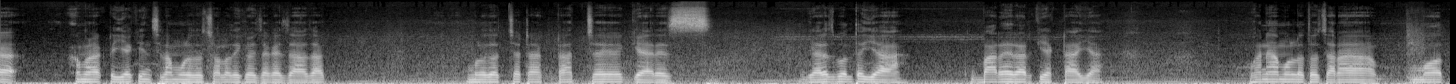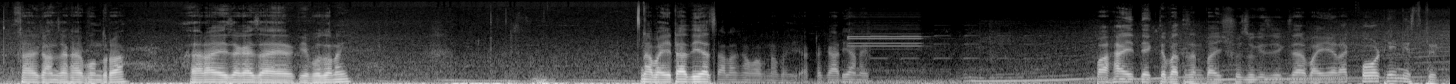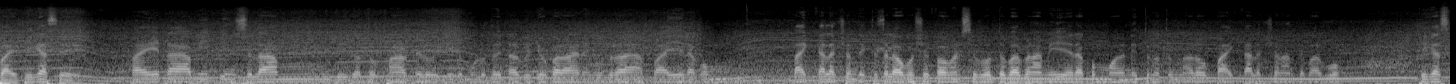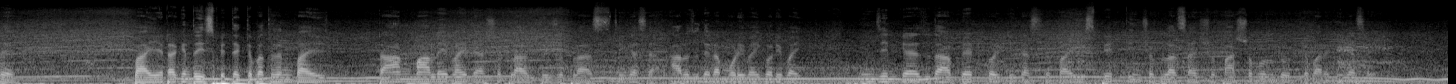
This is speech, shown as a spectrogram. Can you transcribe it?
আমরা একটা ইয়ে কিনছিলাম, মূলত চলো দেখি ওই জায়গায় যাওয়া যাক। মূলত হচ্ছে এটা একটা হচ্ছে গ্যারেজ। গ্যারেজ বলতে ইয়া, বারের আর কি একটা ইয়া। ওখানে মূলত যারা মদ খায়, গাঞ্জা খায় বন্ধুরা, এরা এই জায়গায় যায় আর কি, বোঝো নাই? না ভাই, এটা দিয়ে চালা সম্ভব না ভাই, একটা গাড়ি আনে। ভাই, দেখতে পাচ্ছেন ভাই, সুজুকি জিগজার ভাই, এরা কঠিন স্পিড ভাই, ঠিক আছে? ভাই এটা আমি কিনছিলাম দুই যত মার্টের ওইদিকে মূলত এটার ভিডিও করা হয়নি বন্ধুরা। ভাই, এরকম বাইক কালেকশন দেখতে চাইলে অবশ্যই কমেন্টসে বলতে পারবেন, আমি এরকম নিত্য নতুন আরও বাইক কালেকশন আনতে পারব। ঠিক আছে? ভাই, এটা কিন্তু স্পিড দেখতে পাচ্ছেন, ভাই। টান মারলে ভাই দেড়শো প্লাস দুইশো প্লাস ঠিক আছে? আরও যদি এটা মডিফাই করি ভাই ইঞ্জিনকে যদি আপডেট করি, ঠিক আছে? ভাই স্পিড তিনশো প্লাস চারশো, পাঁচশো পর্যন্ত উঠতে পারে, ঠিক আছে?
